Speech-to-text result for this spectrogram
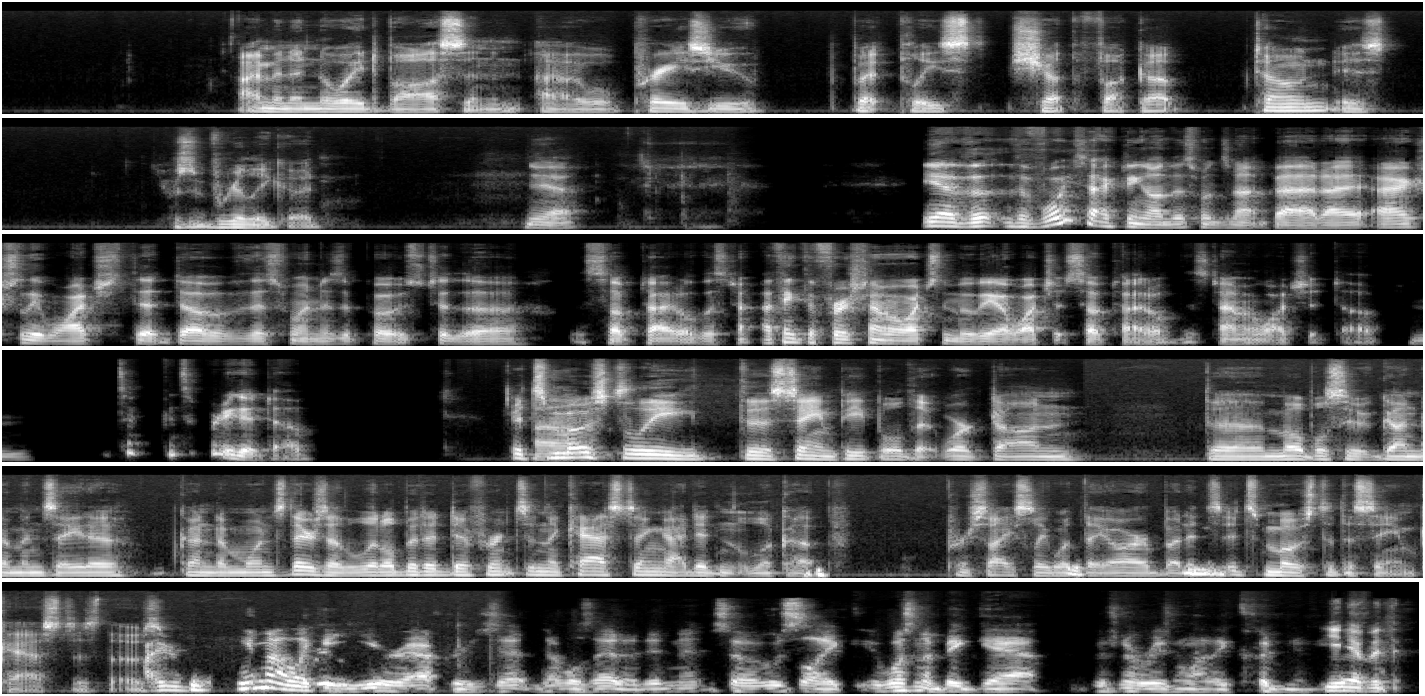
I'm an annoyed boss and I will praise you, but please shut the fuck up tone is it was really good. Yeah. Yeah, the, the voice acting on this one's not bad. I, I actually watched the dub of this one as opposed to the, the subtitle this time. I think the first time I watched the movie, I watched it subtitled. This time I watched it dubbed. And it's a it's a pretty good dub. It's Um, mostly the same people that worked on the Mobile Suit Gundam and Zeta Gundam ones. There's a little bit of difference in the casting. I didn't look up precisely what they are, but it's it's most of the same cast as those. It came out like a year after Z- Double Zeta, didn't it? So it was like it wasn't a big gap. There's no reason why they couldn't. Have Yeah, but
